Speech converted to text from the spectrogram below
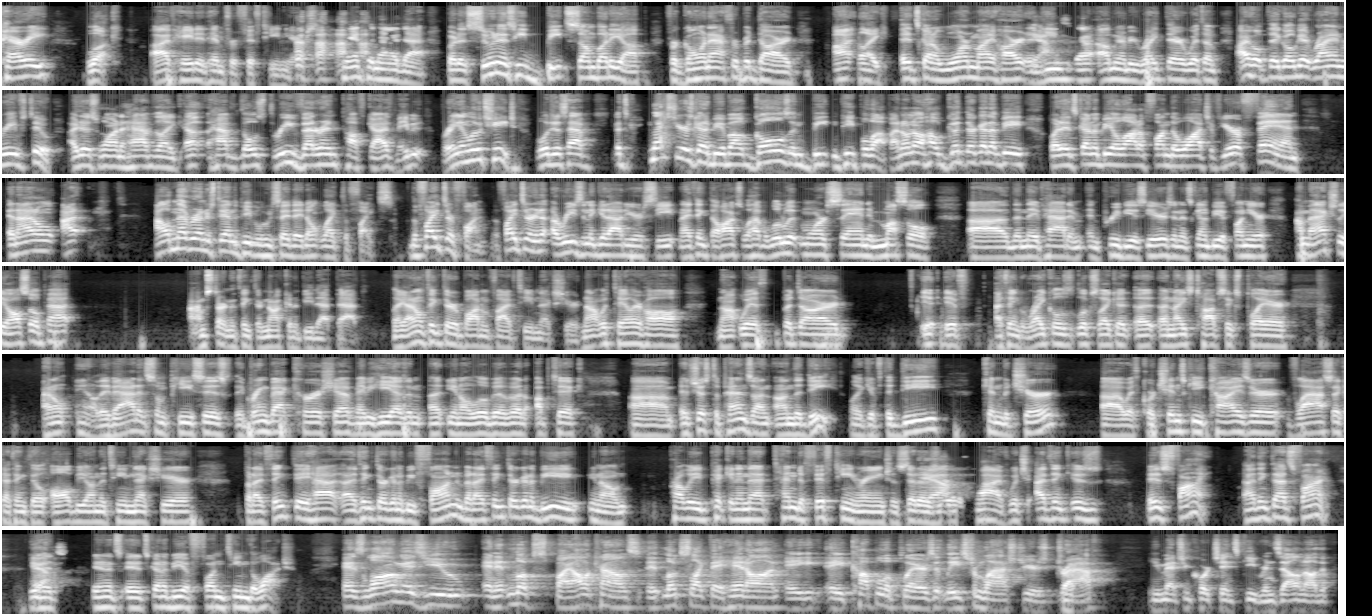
Perry, look, I've hated him for 15 years. Can't deny that. But as soon as he beats somebody up for going after Bedard, I like it's gonna warm my heart, and yeah. he's I'm gonna be right there with him. I hope they go get Ryan Reaves too. I just want to have like uh, have those three veteran tough guys. Maybe bring in Lucic. We'll just have it's next year is gonna be about goals and beating people up. I don't know how good they're gonna be, but it's gonna be a lot of fun to watch. If you're a fan, and I don't I. I'll never understand the people who say they don't like the fights. The fights are fun. The fights are a reason to get out of your seat, and I think the Hawks will have a little bit more sand and muscle uh, than they've had in, in previous years, and it's going to be a fun year. I'm actually also Pat. I'm starting to think they're not going to be that bad. Like I don't think they're a bottom five team next year. Not with Taylor Hall. Not with Bedard. If, I think Reichels looks like a, a, a, nice top six player. I don't, you know, they've added some pieces. They bring back Kurashev. Maybe he has an, a, you know, a little bit of an uptick. Um, it just depends on on the D. Like if the D can mature uh, with Korchinski, Kaiser, Vlasic, I think they'll all be on the team next year. But I think they have. I think they're going to be fun. But I think they're going to be, you know, probably picking in that ten to fifteen range instead of yeah. five, which I think is is fine. I think that's fine. Yeah, and it's and it's it's going to be a fun team to watch. As long as you and it looks by all accounts, it looks like they hit on a a couple of players at least from last year's draft. Right. You mentioned Korchinski, Rinzel, and other.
